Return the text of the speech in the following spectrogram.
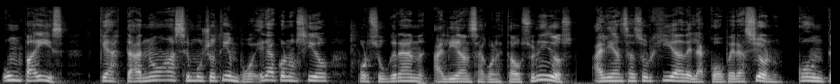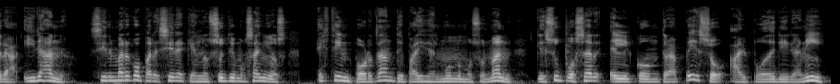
un país que hasta no hace mucho tiempo era conocido por su gran alianza con Estados Unidos, alianza surgida de la cooperación contra Irán. Sin embargo, pareciera que en los últimos años este importante país del mundo musulmán, que supo ser el contrapeso al poder iraní,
